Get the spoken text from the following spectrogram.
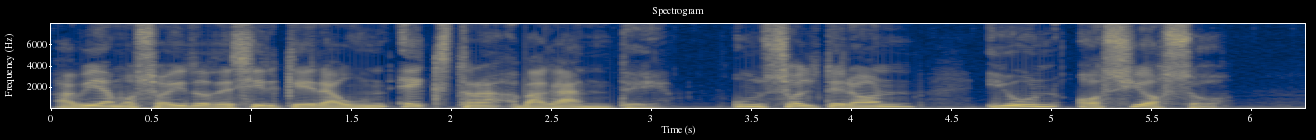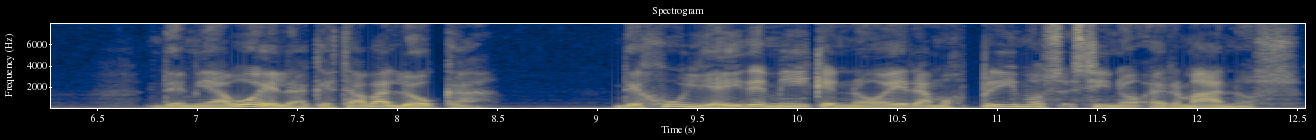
habíamos oído decir que era un extravagante, un solterón y un ocioso. De mi abuela, que estaba loca. De Julia y de mí, que no éramos primos, sino hermanos.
